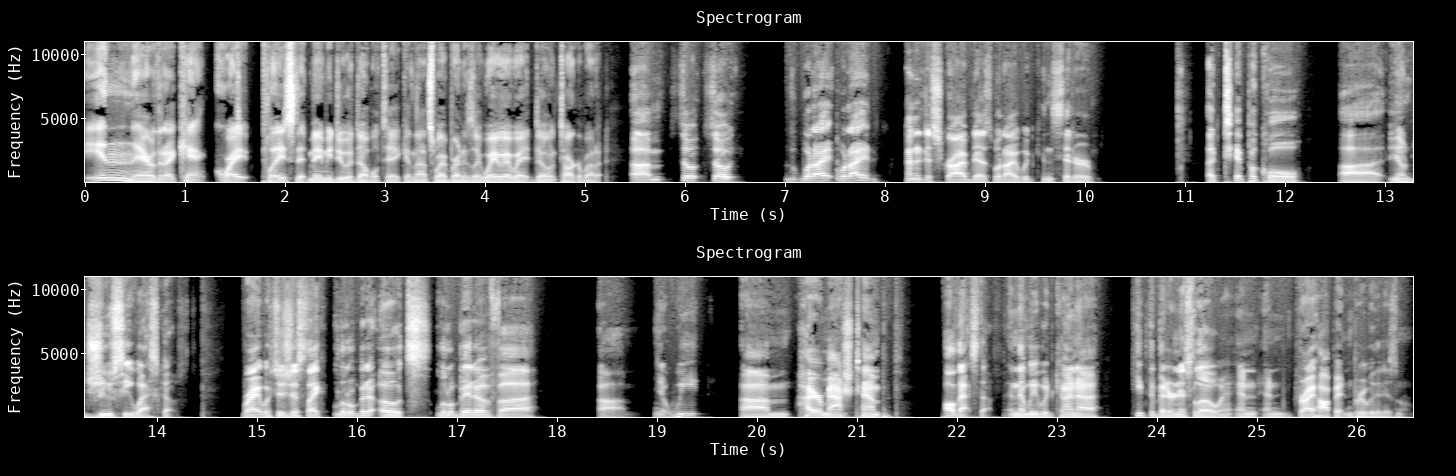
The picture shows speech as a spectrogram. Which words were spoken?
in there that I can't quite place that made me do a double take, and that's why Brendan's like, wait, wait, wait, don't talk about it. um, so so what I what I had kind of described as what I would consider a typical, uh, you know, juicy West Coast, right? Which is just like a little bit of oats, a little bit of, uh, um, you know, wheat, um, higher mash temp, all that stuff, and then we would kind of keep the bitterness low and, and and dry hop it and brew with it as normal.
